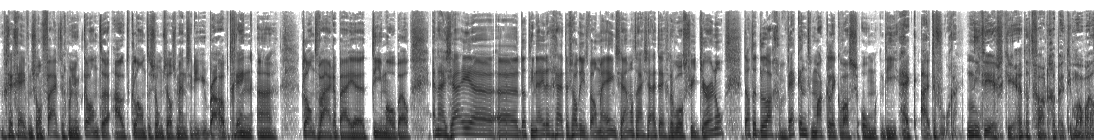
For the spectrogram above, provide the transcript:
gegevens van 50 miljoen klanten, oud-klanten, soms zelfs mensen die überhaupt geen klant waren bij T-Mobile. En hij zei dat die nederigheid, daar zal hij het wel mee eens zijn, want hij zei tegen de Wall Street Journal dat het lachwekkend makkelijk was om die hack uit te voeren. Niet de eerste keer hè, dat fout gaat bij T-Mobile.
